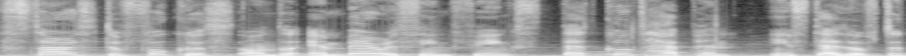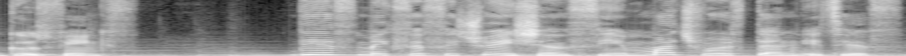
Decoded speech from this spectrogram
starts to focus on the embarrassing things that could happen instead of the good things. This makes a situation seem much worse than it is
